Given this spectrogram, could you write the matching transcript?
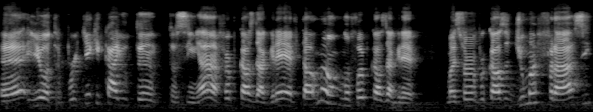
É, e outra, por que, que caiu tanto assim? Ah, foi por causa da greve e tal? Não, não foi por causa da greve, mas foi por causa de uma frase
